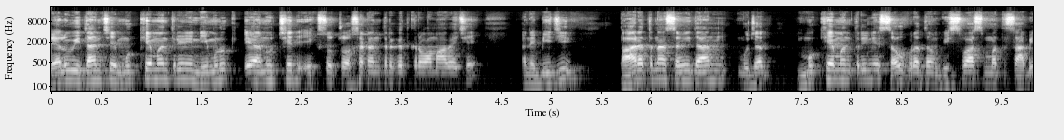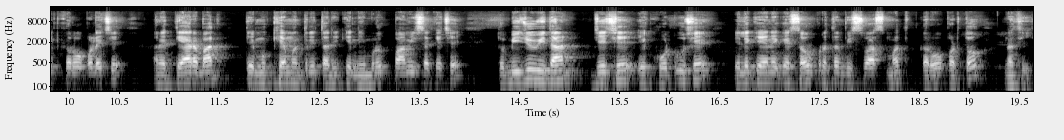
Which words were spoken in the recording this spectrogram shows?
પહેલું વિધાન છે, મુખ્યમંત્રીની નિમણૂક એ અનુચ્છેદ એકસો ચોસઠ અંતર્ગત કરવામાં આવે છે. અને બીજી, ભારતના સંવિધાન મુજબ મુખ્યમંત્રીને સૌપ્રથમ વિશ્વાસ મત સાબિત કરવો પડે છે અને ત્યારબાદ તે મુખ્યમંત્રી તરીકે નિમણૂક પામી શકે છે. તો બીજું વિધાન જે છે એ ખોટું છે, એટલે કે એને કે સૌપ્રથમ વિશ્વાસ મત કરવો પડતો નથી.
